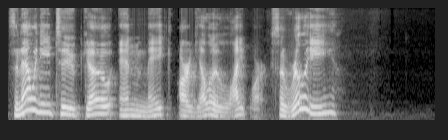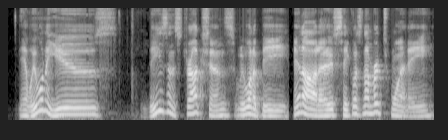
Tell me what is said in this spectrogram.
So now we need to go and make our yellow light work. So really, yeah, we want to use these instructions. We want to be in auto, sequence number 20,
